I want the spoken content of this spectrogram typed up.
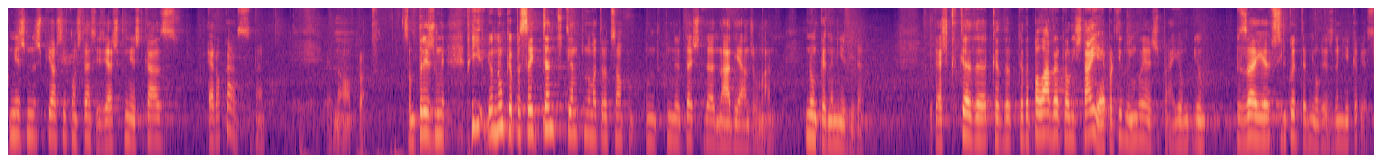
mesmo nas piores circunstâncias, e acho que neste caso era o caso. Não, é? não pronto. São três Eu nunca passei tanto tempo numa tradução como, no texto da Nádia Angelman. Nunca na minha vida. Porque acho que cada, cada, cada palavra que ali está, e é a partir do inglês, pá, eu, eu pesei 50 mil vezes na minha cabeça.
